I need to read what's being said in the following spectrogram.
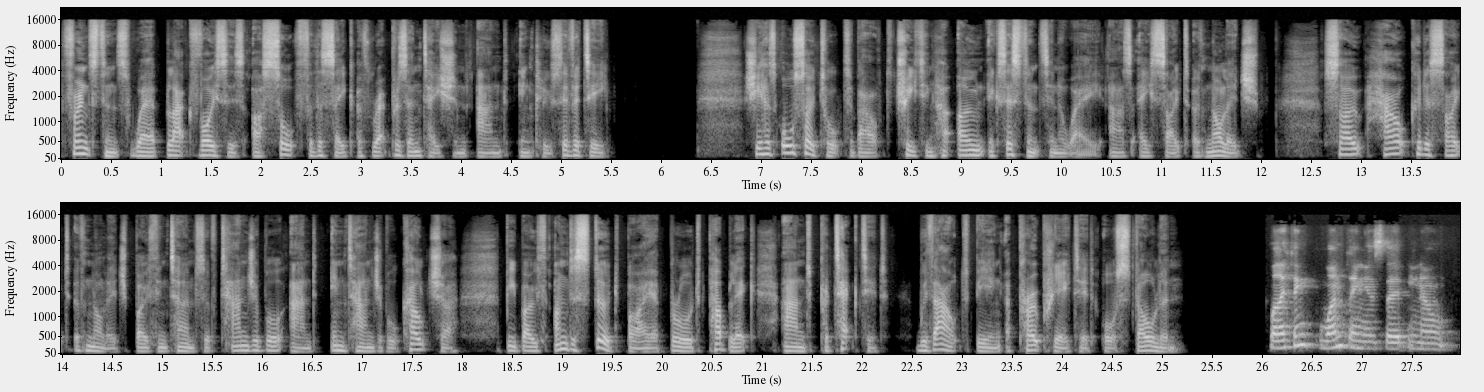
For instance, where black voices are sought for the sake of representation and inclusivity. She has also talked about treating her own existence in a way as a site of knowledge, So, how could a site of knowledge, both in terms of tangible and intangible culture, be both understood by a broad public and protected without being appropriated or stolen? Well, I think one thing is that, you know,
